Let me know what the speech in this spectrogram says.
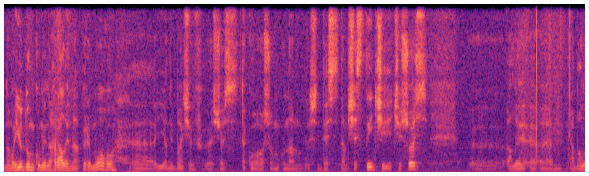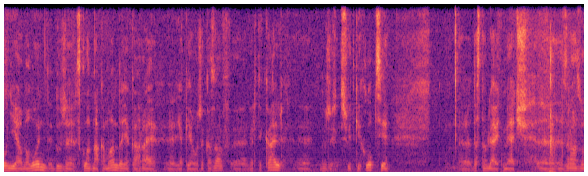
На мою думку, ми награли на перемогу. Я не бачив щось такого, що нам десь там щастить чи, чи щось. Але Абалонь є Абалонь, дуже складна команда, яка грає, як я вже казав, вертикаль, дуже швидкі хлопці. Доставляють м'яч е, зразу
